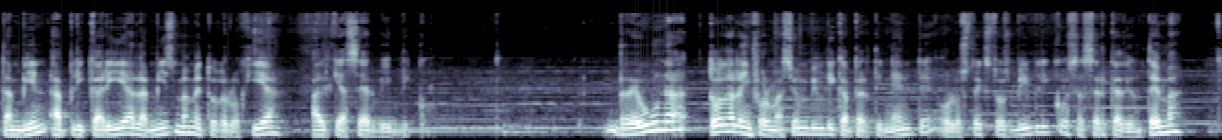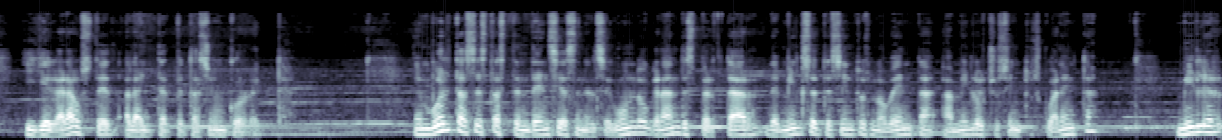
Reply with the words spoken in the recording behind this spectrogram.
también aplicaría la misma metodología al quehacer bíblico. Reúna toda la información bíblica pertinente o los textos bíblicos acerca de un tema y llegará usted a la interpretación correcta. Envueltas estas tendencias en el segundo gran despertar de 1790 a 1840, Miller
